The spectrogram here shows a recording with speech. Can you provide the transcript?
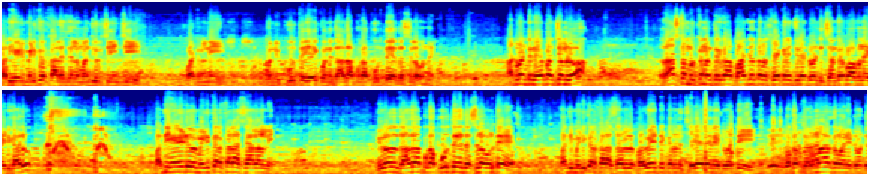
పదిహేడు మెడికల్ కాలేజీలను మంజూరు చేయించి వాటిని కొన్ని పూర్తయ్యాయి కొన్ని దాదాపుగా పూర్తయ్యే దశలో ఉన్నాయి. అటువంటి నేపథ్యంలో రాష్ట్ర ముఖ్యమంత్రిగా బాధ్యతలు స్వీకరించినటువంటి చంద్రబాబు నాయుడు గారు పదిహేడు మెడికల్ కళాశాలల్ని ఈరోజు దాదాపుగా పూర్తయ్యే దశలో ఉంటే పది మెడికల్ కళాశాలలు ప్రైవేటీకరణ చేయాలనేటువంటి ఒక దుర్మార్గమైనటువంటి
